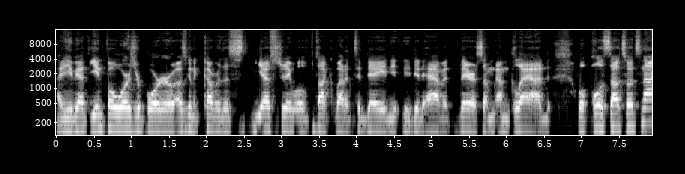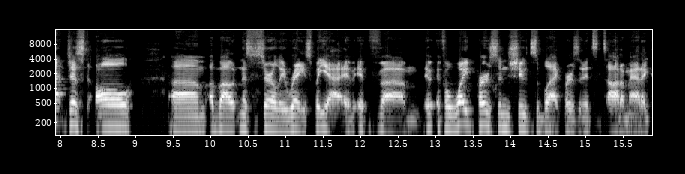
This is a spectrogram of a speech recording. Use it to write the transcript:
And you've got the Infowars reporter. I was going to cover this yesterday. We'll talk about it today, and you, you did have it there. So I'm, I'm glad we'll pull this out. So it's not just all um, about necessarily race, but yeah, if if, um, if, if a white person shoots a black person, it's, it's automatic.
